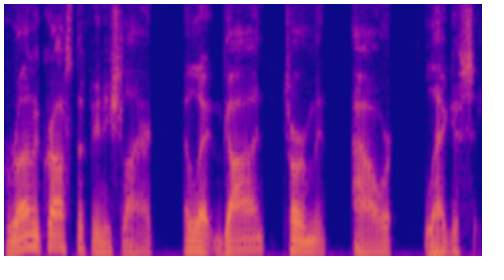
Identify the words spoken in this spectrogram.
run across the finish line, and let God determine our legacy.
